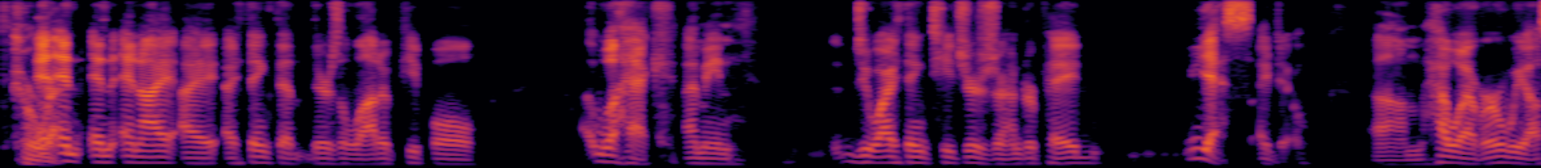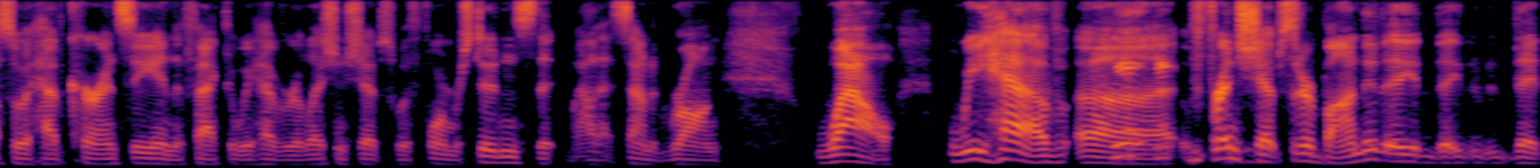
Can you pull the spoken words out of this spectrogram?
And- correct And and and I, I I think that there's a lot of people. Well, heck, I mean, do I think teachers are underpaid? Yes, I do. Um, however, we also have currency and the fact that we have relationships with former students. That wow, that sounded wrong. Wow, we have uh, friendships that are bonded. uh, that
